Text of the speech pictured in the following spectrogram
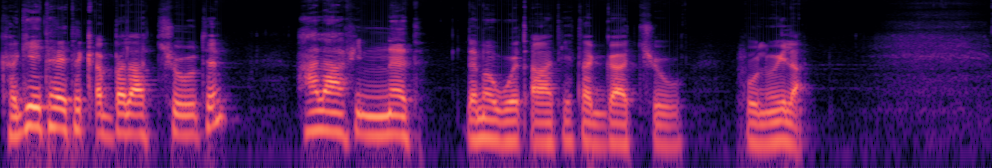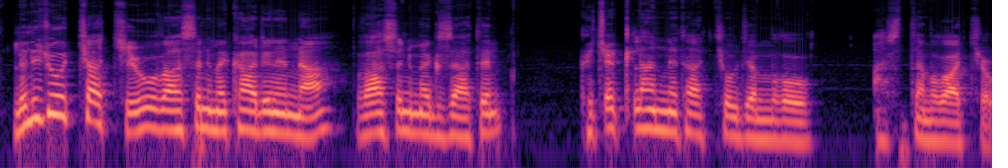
ከጌታ የተቀበላችሁትን ኃላፊነት ለመወጣት የተጋችሁ ሁኑ ይላል። ለልጆቻችሁ ራስን መካድንና ራስን መግዛትን ከጨቅላነታቸው ጀምሮ አስተምሯቸው።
